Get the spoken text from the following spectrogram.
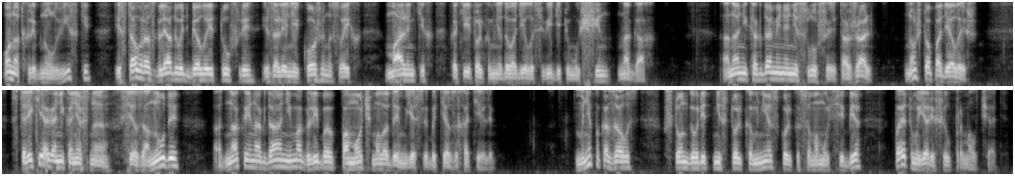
Он отхлебнул виски и стал разглядывать белые туфли из оленей кожи на своих маленьких, какие только мне доводилось видеть у мужчин, ногах. Она никогда меня не слушает, а жаль. Но что поделаешь. Старики, они, конечно, все зануды, однако иногда они могли бы помочь молодым, если бы те захотели. Мне показалось, что он говорит не столько мне, сколько самому себе, поэтому я решил промолчать.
